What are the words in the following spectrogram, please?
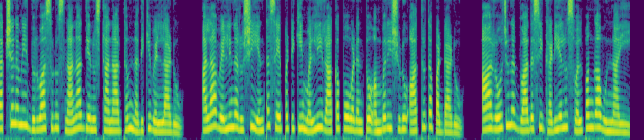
తక్షణమే దుర్వాసుడు స్నానాద్యనుష్ఠానార్థం నదికి వెళ్ళాడు అలా వెళ్ళిన ఋషి ఎంతసేపటికీ మళ్ళీ రాకపోవడంతో అంబరీషుడు ఆతృతపడ్డాడు. ఆ రోజున ద్వాదశి ఘడియలు స్వల్పంగా ఉన్నాయి.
